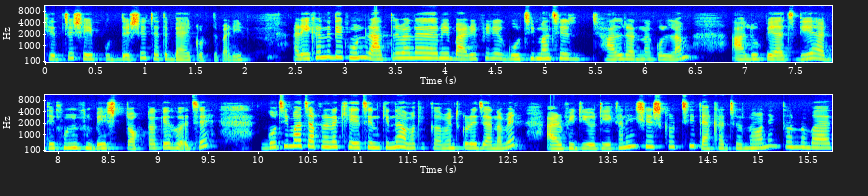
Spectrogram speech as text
ক্ষেত্রে সেই উদ্দেশ্যে যাতে ব্যয় করতে পারি। আর এখানে দেখুন, রাত্রেবেলায় আমি বাড়ি ফিরে কচি মাছের ঝাল রান্না করলাম, আলু, পেঁয়াজ দিয়ে, আর দেখুন বেশ টকটকে হয়েছে। কচি মাছ আপনারা খেয়েছেন কিনা আমাকে কমেন্ট করে জানাবেন। আর ভিডিওটি এখানেই শেষ করছি। দেখার জন্য অনেক ধন্যবাদ।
